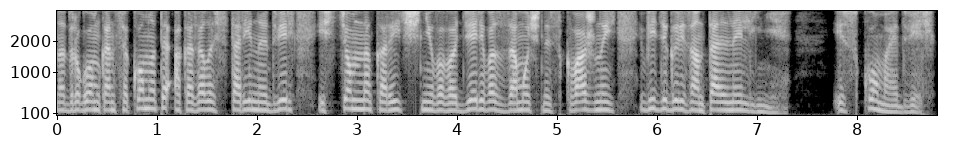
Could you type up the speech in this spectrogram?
На другом конце комнаты оказалась старинная дверь из темно-коричневого дерева с замочной скважиной в виде горизонтальной линии. Искомая дверь.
